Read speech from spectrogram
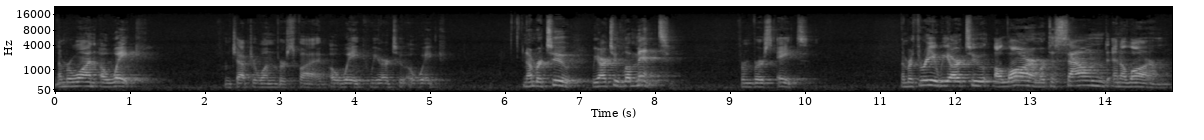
Number one, awake. From chapter 1, verse 5. Awake. We are to awake. Number two, we are to lament. From verse 8. Number three, we are to alarm or to sound an alarm.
